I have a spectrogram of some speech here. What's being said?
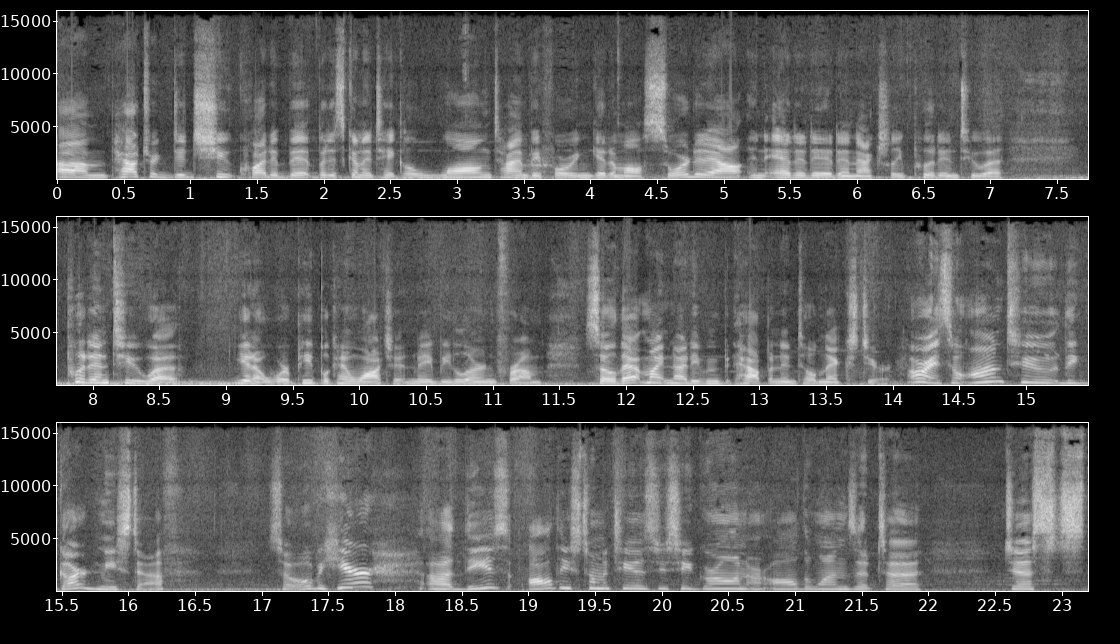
Um, Patrick did shoot quite a bit, but it's going to take a long time before we can get them all sorted out and edited and actually put into a put into a you know, where people can watch it and maybe learn from. So that might not even happen until next year. All right, so on to the gardeny stuff. So over here, uh, these, all these tomatillos you see growing are all the ones that uh, just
